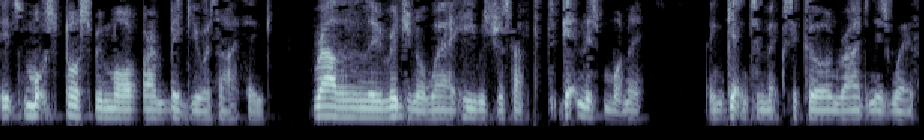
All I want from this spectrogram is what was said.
It's much supposed to be more ambiguous, I think, rather than the original where he was just after getting this money and getting to Mexico and riding his wave.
